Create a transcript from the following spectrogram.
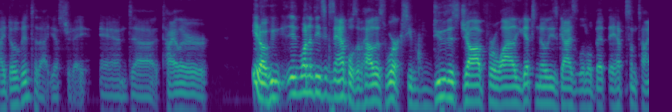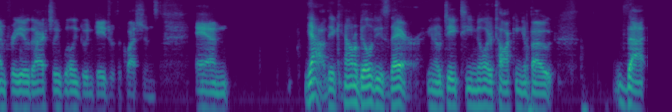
I dove into that yesterday, and uh, Tyler, you know, one of these examples of how this works. You do this job for a while, you get to know these guys a little bit. They have some time for you. They're actually willing to engage with the questions, and yeah, the accountability is there. You know, JT Miller talking about that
